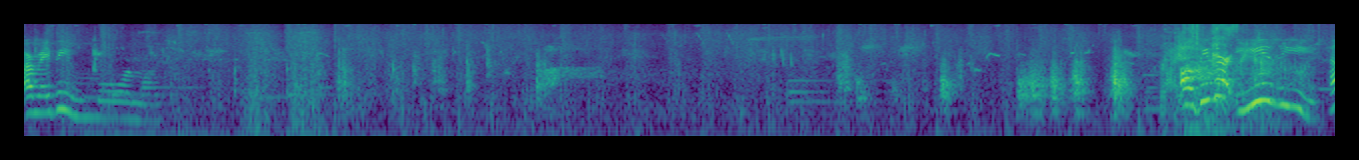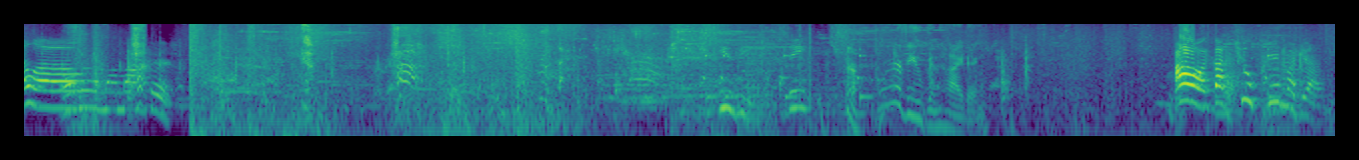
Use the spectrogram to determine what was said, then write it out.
or maybe more monsters. Oh, these are easy. Hello. Oh, more monsters. Easy. See? Huh, Where have you been hiding? Oh, I got two Primogems.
